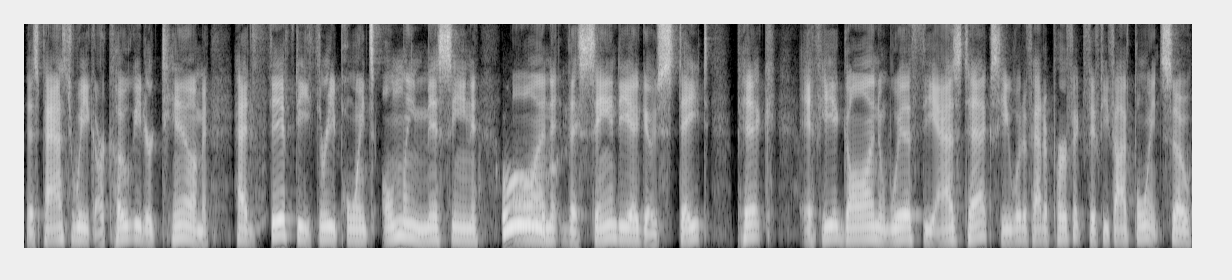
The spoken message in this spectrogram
This past week, our co-leader Tim had 53 points, only missing Ooh. on the San Diego State pick. If he had gone with the Aztecs, he would have had a perfect 55 points. So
